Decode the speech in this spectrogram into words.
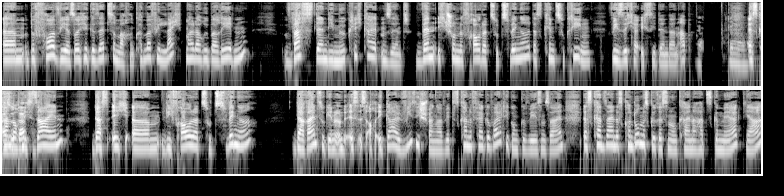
Ähm, bevor wir solche Gesetze machen, können wir vielleicht mal darüber reden, was denn die Möglichkeiten sind, wenn ich schon eine Frau dazu zwinge, das Kind zu kriegen, wie sichere ich sie denn dann ab? Ja, genau. Es kann also doch nicht sein, dass ich ähm, die Frau dazu zwinge, da reinzugehen. Und es ist auch egal, wie sie schwanger wird. Es kann eine Vergewaltigung gewesen sein. Das kann sein, das Kondom ist gerissen und keiner hat's gemerkt, ja.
